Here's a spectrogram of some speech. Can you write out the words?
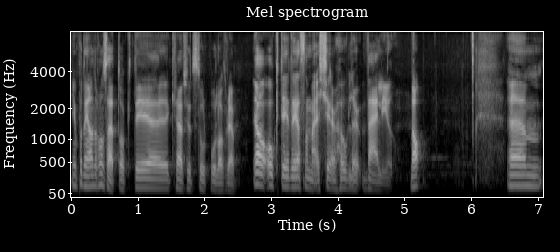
Imponerande på något sätt och det krävs ju ett stort bolag för det. Ja, och det är det som är shareholder value. Ja. Um,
